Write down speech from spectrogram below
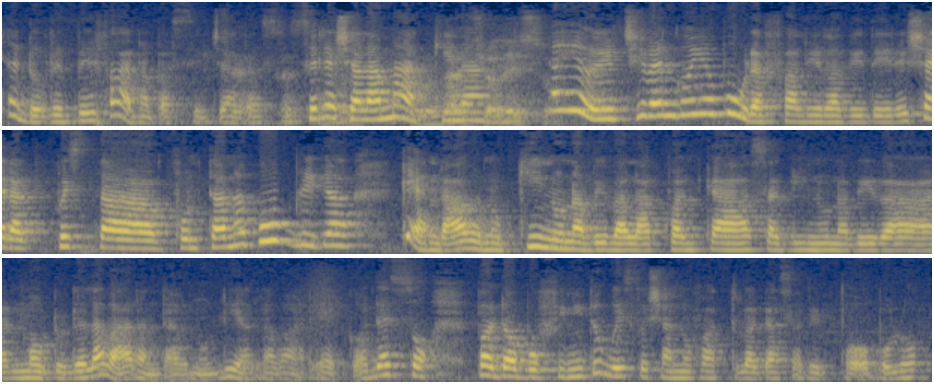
Lei dovrebbe fare una passeggiata Certo. Se lei c'ha la macchina, e io ci vengo io pure a fargliela vedere. C'era questa fontana pubblica che andavano, chi non aveva l'acqua in casa, chi non aveva il modo di lavare, andavano lì a lavare. Ecco, adesso poi dopo finito questo ci hanno fatto la casa del popolo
